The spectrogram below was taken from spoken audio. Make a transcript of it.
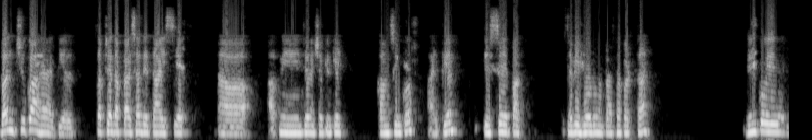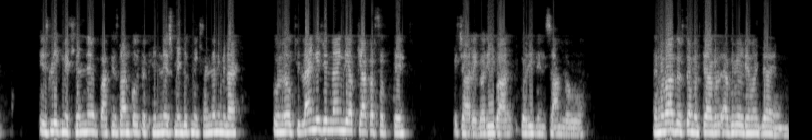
बन चुका है आईपीएल सबसे ज़्यादा पैसा देता है इससे अपनी इंटरनेशनल क्रिकेट काउंसिल को आईपीएल इससे सभी बोर्ड में पैसा पड़ता है। जिनको इस लीग में खेलने, पाकिस्तान को तो खेलने, इसमें लीग में खेलने नहीं मिला है तो उन लोग चिल्लाएँगे चिल्लाएँगे आप क्या कर सकते हैं? बेचारे गरीब गरीब इंसान लोग धन्यवाद दोस्तों, मिलते हैं अगले वीडियो में। जय हिंद।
